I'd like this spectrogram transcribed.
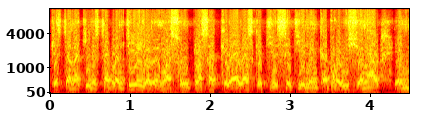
que están aquí en esta plantilla y lo demás son plazas creadas que se tienen que aprovisionar en,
